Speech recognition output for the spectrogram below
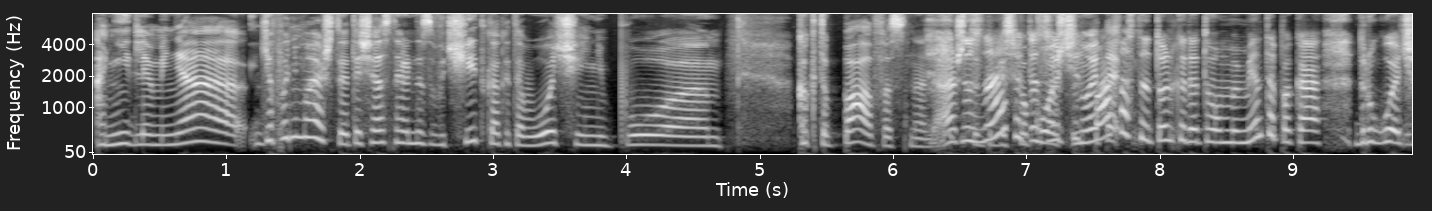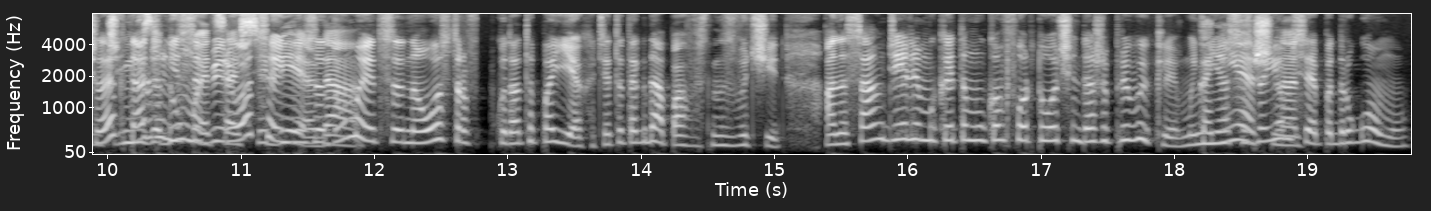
они для меня... Я понимаю, что это сейчас, наверное, звучит как-то очень по... как-то пафосно, да? Ну, знаешь, это звучит Но это- пафосно только до того момента, пока другой человек Не также не задумается соберется и не себе, да. задумается на остров куда-то поехать. Это тогда пафосно звучит. А на самом деле мы к этому комфорту очень даже привыкли. Мы не Конечно. осознаем себя по-другому.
